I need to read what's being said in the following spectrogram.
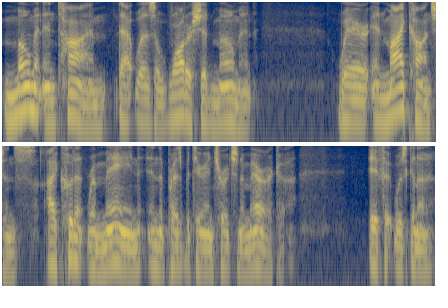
moment in time that was a watershed moment where, in my conscience, I couldn't remain in the Presbyterian Church in America if it was going to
